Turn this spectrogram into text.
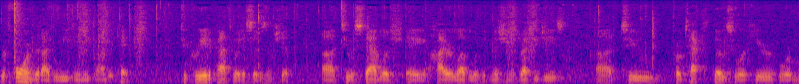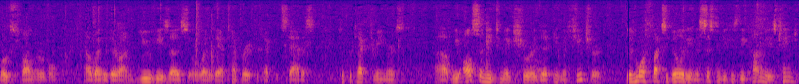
reform that I believe we need to undertake, to create a pathway to citizenship, uh, to establish a higher level of admission of refugees, uh, to protect those who are here who are most vulnerable, uh, whether they're on U visas or whether they have temporary protected status, to protect dreamers. Uh, we also need to make sure that in the future there's more flexibility in the system because the economy is changing.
